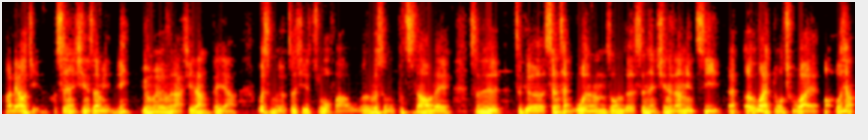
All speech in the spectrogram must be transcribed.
啊了解生产线上面，哎有没有哪些浪费啊？为什么有这些做法？我们为什么不知道嘞？是不是这个生产过程当中的生产线上面自己哎额外多出来？哦，我想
